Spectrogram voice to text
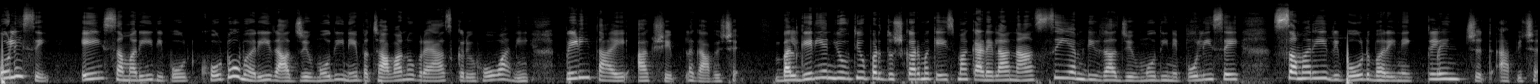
પોલીસે એ સમરી રિપોર્ટ ખોટો ભરી રાજીવ મોદીને બચાવવાનો પ્રયાસ કર્યો હોવાની પીડિતાએ આક્ષેપ લગાવ્યો છે. બલ્ગેરિયન યુવતી ઉપર દુષ્કર્મ કેસમાં કાઢેલાના સીએમડી રાજીવ મોદીને પોલીસે સમરી રિપોર્ટ ભરીને ક્લીન ચિટ આપી છે.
